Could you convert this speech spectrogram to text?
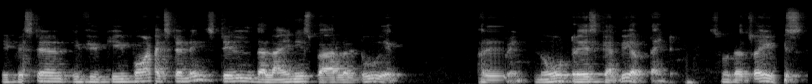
if extend, if you keep on extending, still the line is parallel to a plane. No trace can be obtained. So that's why it is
